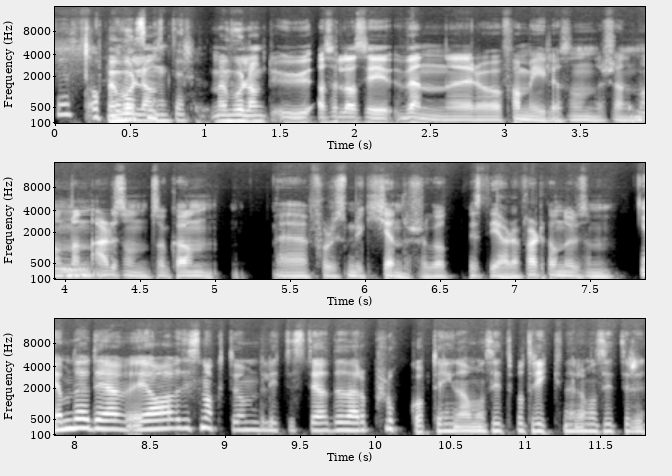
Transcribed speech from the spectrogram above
det Men opplever hvor jeg langt, smitter. men hvor langt u... Altså, la oss si venner og familie og sånn, det skjønner man, Mm. men er det sånn som kan Folk som du ikke kjenner så godt, hvis de har det fælt, kan du liksom Ja, men det det, ja, de snakket jo om det litt i sted, det der å plukke opp ting da man sitter på trikken, eller man sitter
